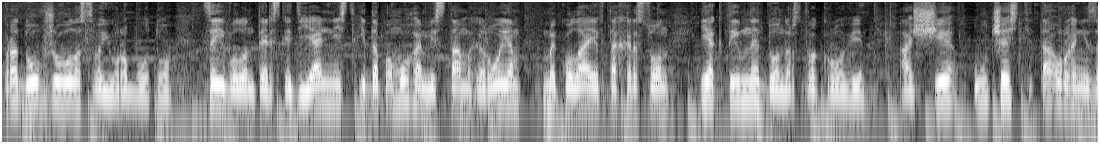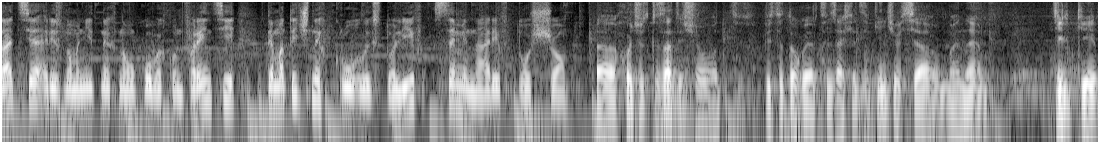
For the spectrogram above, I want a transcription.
продовжувало свою роботу. Це і волонтерська діяльність, і допомога містам героям Миколаїв та Херсон, і активне донорство крові. А ще участь та організація різноманітних наукових конференцій, тематичних круглих столів, семінарів тощо. Е, Хочу сказати, що от після того, як цей захід закінчився, в мене тільки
